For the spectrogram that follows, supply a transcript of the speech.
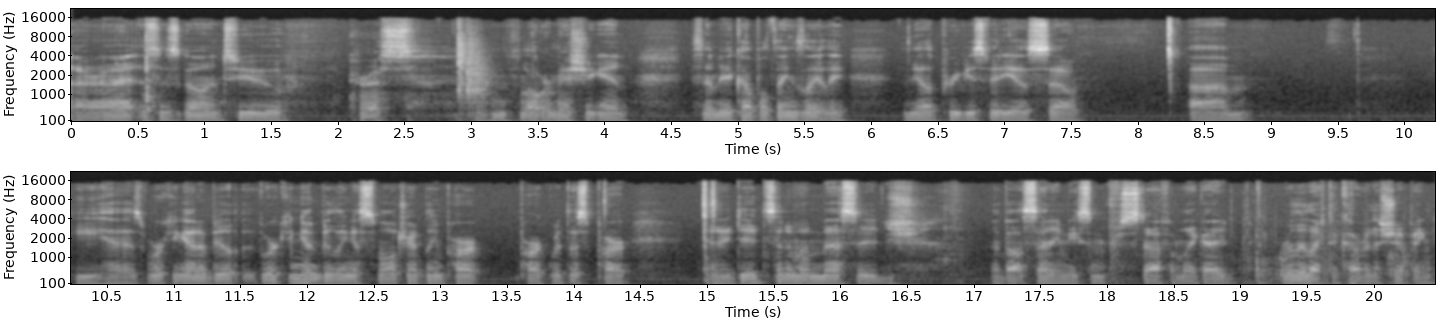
All right, this is going to Chris in Lower Michigan. Sent me a couple things lately in the previous videos. So um, he has working on a working on building a small trampoline park park with this part. And I did send him a message about sending me some stuff. I'm like, I'd really like to cover the shipping,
